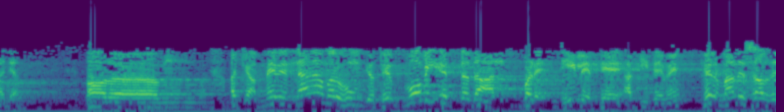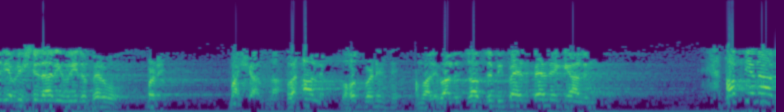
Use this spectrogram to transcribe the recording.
آ جاتے۔ اور اچھا میرے نانا مرحوم جو تھے، وہ بھی ابتدار بڑے ڈھیلے تھے عقیدے میں۔ پھر والد صاحب سے جب رشتے داری ہوئی تو پھر وہ بڑے ماشاء اللہ عالم بہت بڑے تھے۔ ہمارے والد صاحب سے بھی پہلے کے عالم۔ اب جناب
